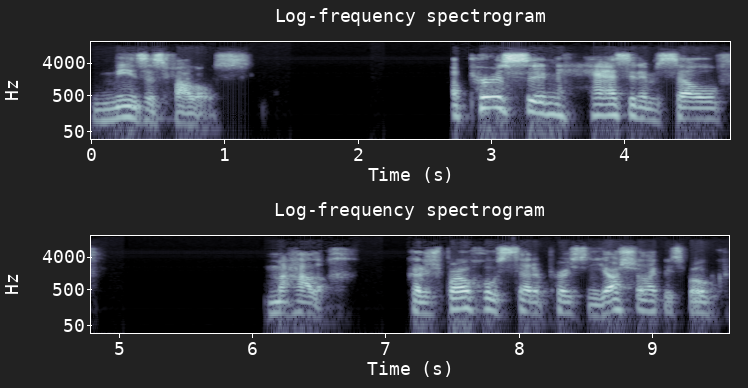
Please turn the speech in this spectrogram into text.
means as follows. A person has in himself mahalach. Kadosh Baruch Hu said a person yasha, like we spoke,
